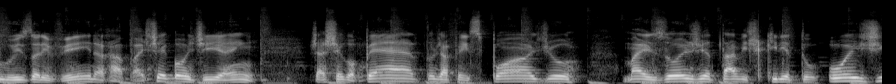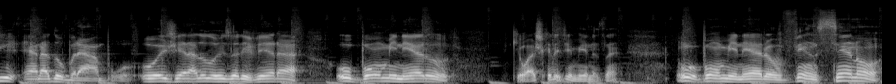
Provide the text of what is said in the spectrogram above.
Luiz Oliveira, rapaz, chegou o dia, hein? Já chegou perto, já fez pódio, mas hoje estava escrito: hoje era do Brabo, hoje era do Luiz Oliveira o bom mineiro, que eu acho que ele é de Minas, né? O bom mineiro vencendo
